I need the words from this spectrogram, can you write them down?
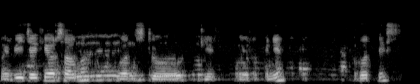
Maybe Jackie or Salma wants to give their opinion about this.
